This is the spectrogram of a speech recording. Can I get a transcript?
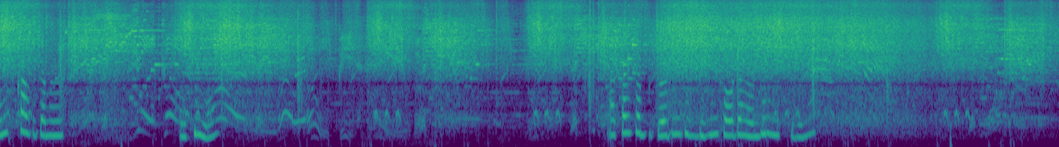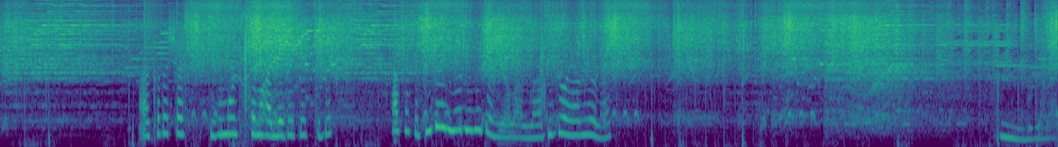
13 kaldı canı. Ekim ya. Arkadaşlar gördüğünüz gibi bizim oradan öldürmüş birini. Arkadaşlar bizim ultisemi halledecek gibi. Arkadaşlar biri ölüyor biri geliyor vallahi. Bizi oyalıyorlar. Hmm, buradalar. Gördüğünüz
